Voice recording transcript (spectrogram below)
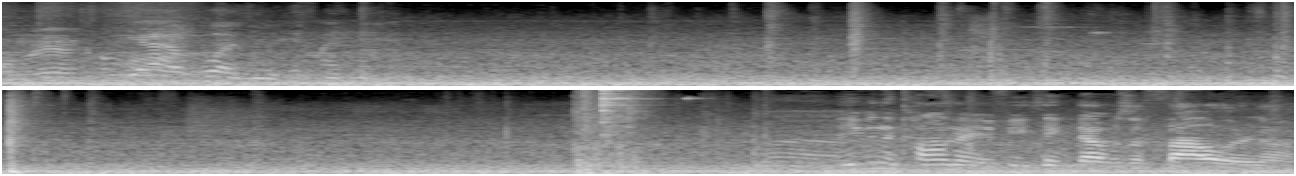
Come Yeah, on. it was. You hit my hand. Leave in the comment if you think that was a foul or not.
